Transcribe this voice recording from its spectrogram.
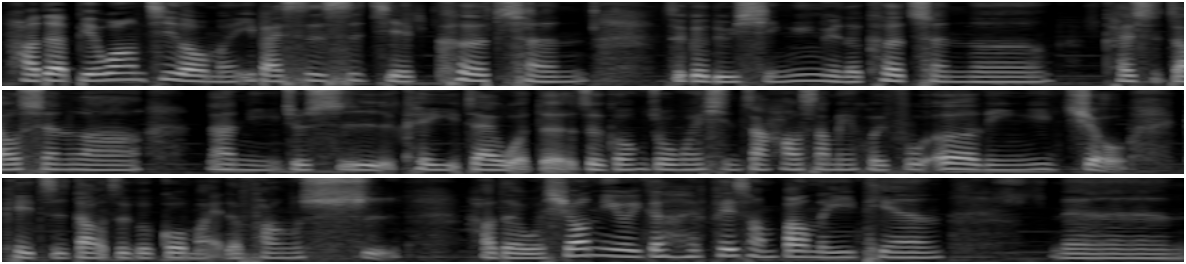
好的，别忘记了，我们一百四十四节课程，这个旅行英语的课程呢， 开始招生啦。那你就是可以在我的这个公众微信账号上面回复二零一九，可以知道这个购买的方式。好的，我希望你有一个非常棒的一天。Then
